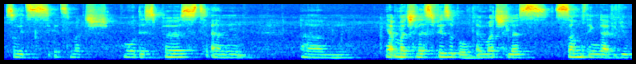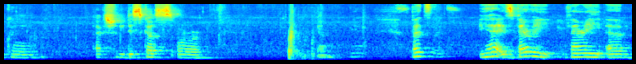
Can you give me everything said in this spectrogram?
so it's, it's much more dispersed and um, yeah, much less visible and much less something that you can actually discuss or yeah. But yeah, it's very, very um,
